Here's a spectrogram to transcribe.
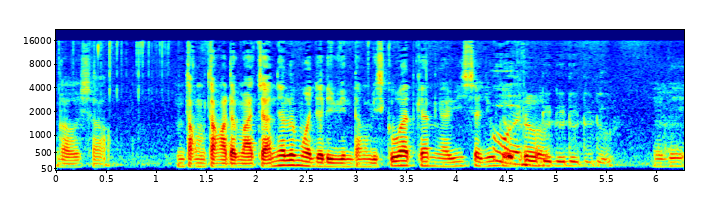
nggak usah. Mentang-mentang ada macannya lu mau jadi bintang biskuat kan? Nggak bisa juga bro. duh, duh, duh, jadi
